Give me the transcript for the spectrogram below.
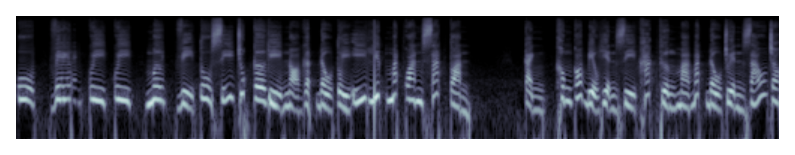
U, V, Quy, Quy, mơ. Vị tu sĩ trúc cơ kỳ nọ gật đầu tùy ý liếc mắt quan sát toàn. Cảnh không có biểu hiện gì khác thường mà bắt đầu truyền giáo cho.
